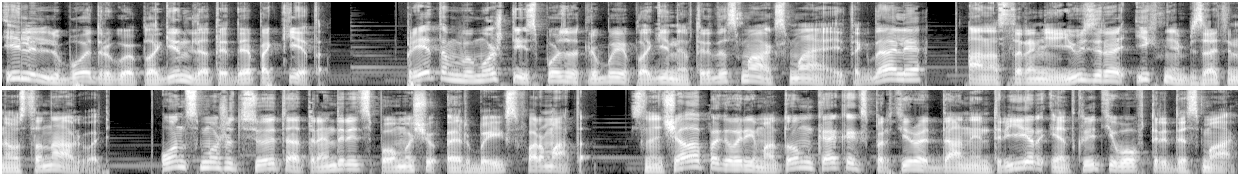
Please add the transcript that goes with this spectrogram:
или любой другой плагин для 3D пакетов. При этом вы можете использовать любые плагины в 3ds Max, Maya и так далее а на стороне юзера их не обязательно устанавливать. Он сможет все это отрендерить с помощью RBX формата. Сначала поговорим о том, как экспортировать данный интерьер и открыть его в 3ds Max.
